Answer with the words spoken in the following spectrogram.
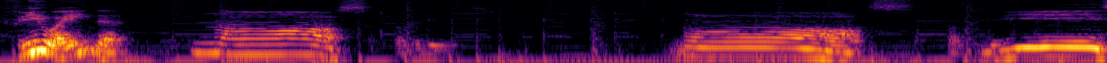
Frio ainda? Nossa, Fabrício. Nossa, Fabricinho.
